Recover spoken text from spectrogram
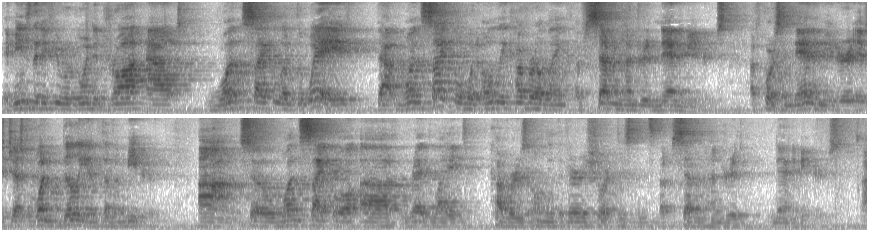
It means that if you were going to draw out one cycle of the wave, that one cycle would only cover a length of 700 nanometers. Of course, a nanometer is just one billionth of a meter. Um, so one cycle of red light covers only the very short distance of 700 nanometers. Uh,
